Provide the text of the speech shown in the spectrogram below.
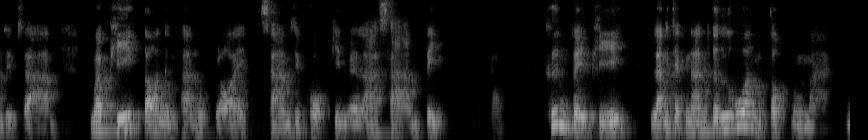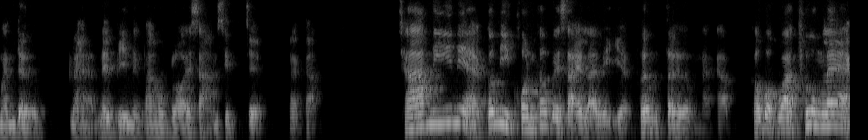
1633 มาพีคตอน 1636 กินเวลา 3 ปีนะครับ ขึ้นไปพีคหลังจากนั้นก็ร่วงตกลงมาเหมือนเดิมนะฮะในปี 1637 นะครับชาร์ตนี้เนี่ยก็มีคนเข้าไปใส่รายละเอียดเพิ่มเติมนะครับเขาบอกว่าช่วงแรก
